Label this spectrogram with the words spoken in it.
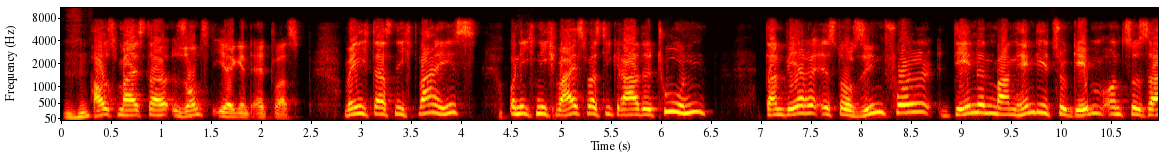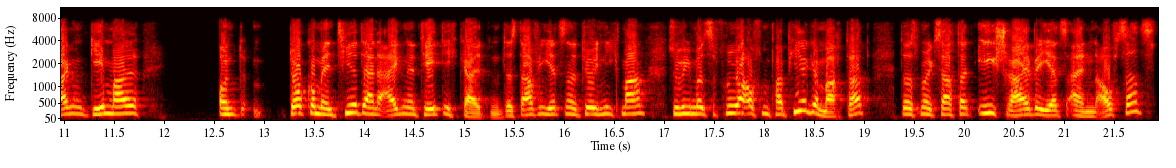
mhm. Hausmeister, sonst irgendetwas. Wenn ich das nicht weiß und ich nicht weiß, was die gerade tun, dann wäre es doch sinnvoll, denen mal ein Handy zu geben und zu sagen, geh mal und dokumentier deine eigenen Tätigkeiten. Das darf ich jetzt natürlich nicht machen, so wie man es früher auf dem Papier gemacht hat, dass man gesagt hat, ich schreibe jetzt einen Aufsatz,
